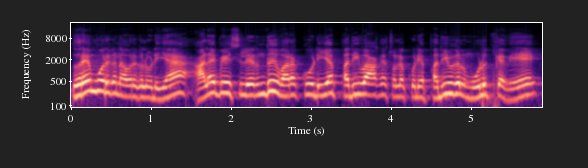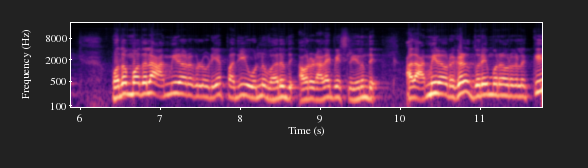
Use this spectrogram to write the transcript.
துரைமுருகன் அவர்களுடைய அலைபேசியிலிருந்து வரக்கூடிய பதிவாக சொல்லக்கூடிய பதிவுகள் முழுக்கவே முத முதல்ல அமீர் அவர்களுடைய பதிவு ஒன்று வருது அவரோட அலைபேசியில் இருந்து அது அமீர் அவர்கள் துரைமுருகன் அவர்களுக்கு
